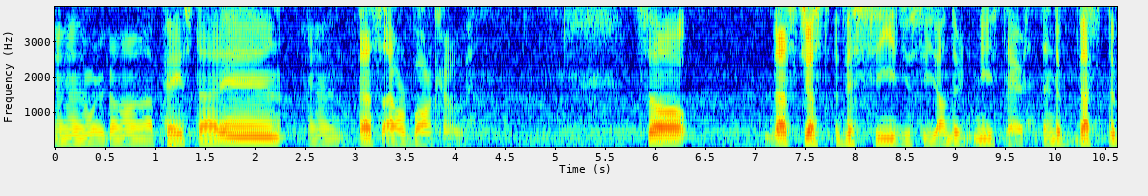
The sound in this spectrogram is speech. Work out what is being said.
and we're gonna paste that in and that's our barcode. So that's just the seed you see underneath there and the, that's the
